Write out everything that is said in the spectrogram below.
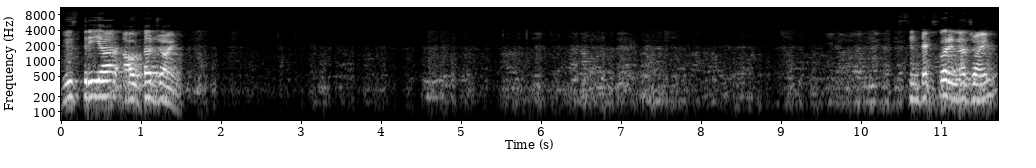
these three are outer join. Syntax for inner join.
